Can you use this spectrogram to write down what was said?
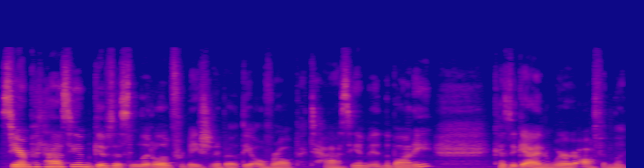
Serum potassium gives us little information about the overall potassium in the body because again, we're often look,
